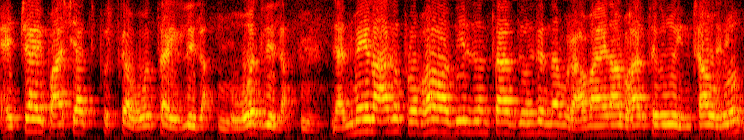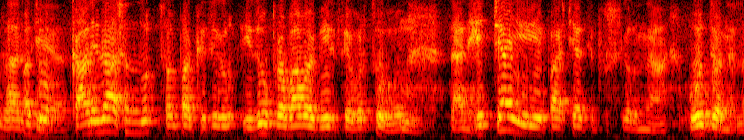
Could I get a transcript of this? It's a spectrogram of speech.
ಹೆಚ್ಚಾಗಿ ಪಾಶ್ಚಾತ್ಯ ಪುಸ್ತಕ ಓದ್ತಾ ಇರ್ಲಿಲ್ಲ. ಓದ್ಲಿಲ್ಲ. ನನ್ನ ಮೇಲೆ ಆಗ ಪ್ರಭಾವ ಬೀರಿದಂತಹದ್ದು ಅಂದ್ರೆ ನಮ್ ರಾಮಾಯಣ ಭಾರತಗಳು ಇಂಥವುಗಳು. ಮತ್ತು ಕಾಳಿದಾಸಂದು ಸ್ವಲ್ಪ ಕೃತಿಗಳು. ಇದು ಪ್ರಭಾವ ಬೀರುತ್ತೆ ಹೊರತು ನಾನು ಹೆಚ್ಚಾಗಿ ಪಾಶ್ಚಾತ್ಯ ಪುಸ್ತಕಗಳನ್ನ ಓದೋನಲ್ಲ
